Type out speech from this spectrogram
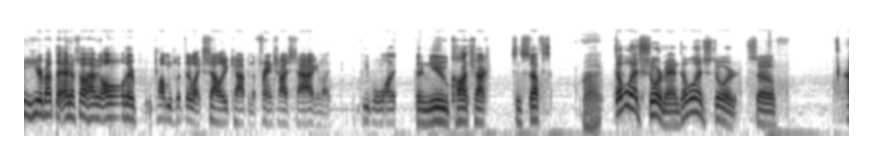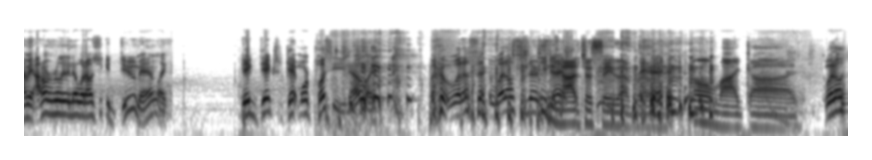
you hear about the NFL having all their problems with their like salary cap and the franchise tag and like people wanting their new contracts and stuff. Right. double-edged sword, man. Double-edged sword. So, I mean, I don't really know what else you could do, man. Like, big dicks get more pussy, you know? Like, what else? What else is there to say? he say? did not just say that bro oh my god What else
